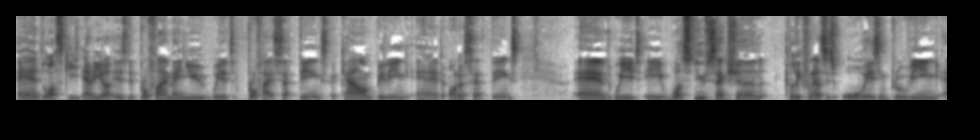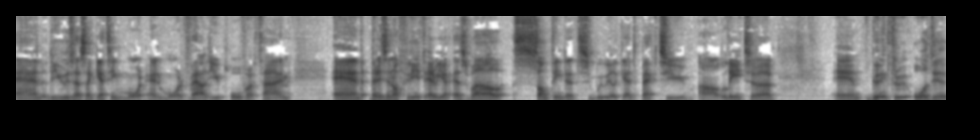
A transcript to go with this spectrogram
and last key area is the profile menu with profile settings, account, billing, and other settings. And with a what's new section, ClickFunnels is always improving and the users are getting more and more value over time. And there is an affiliate area as well, something that we will get back to uh, later. And going through all the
